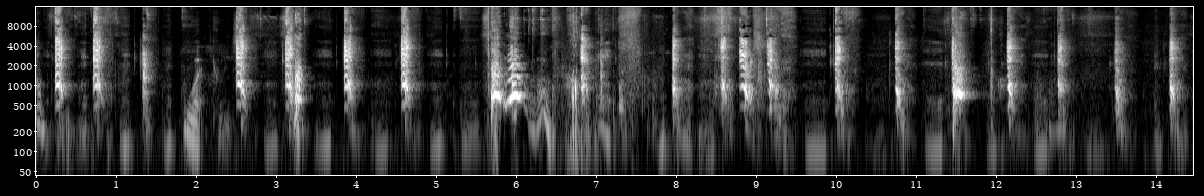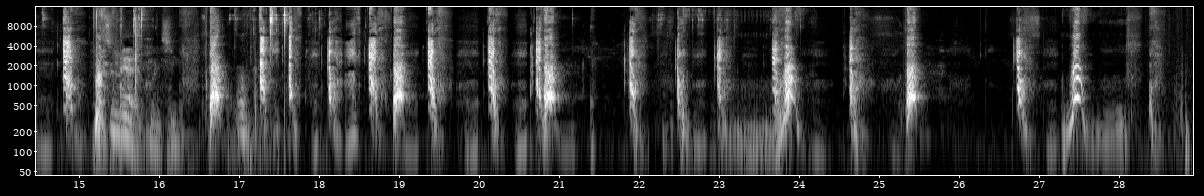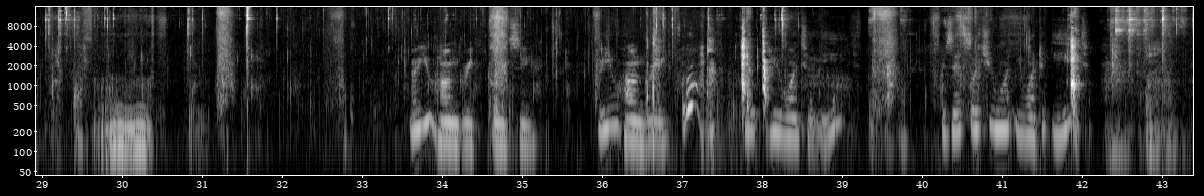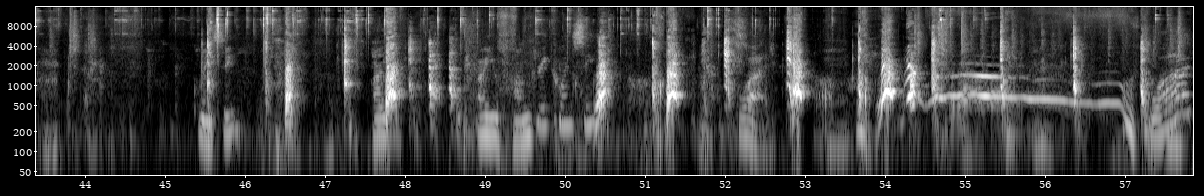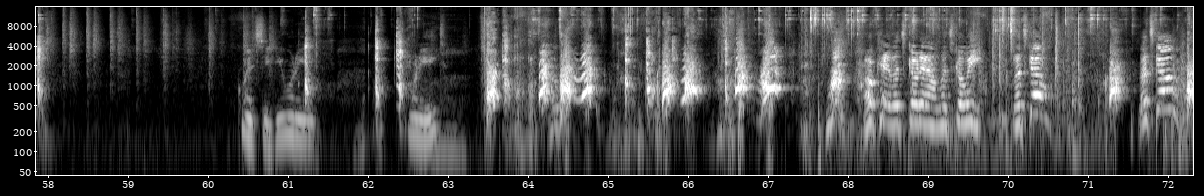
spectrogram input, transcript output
What, Quincy? What's the matter, Quincy? Are you hungry, Quincy? Are you hungry? Do, do you want to eat? Is that what you want? You want to eat? Quincy? Are you, are you hungry, Quincy? What? What? Quincy, do you want to eat? Want to eat? Okay, let's go down. Let's go eat. Let's go. Let's go. Let's go.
